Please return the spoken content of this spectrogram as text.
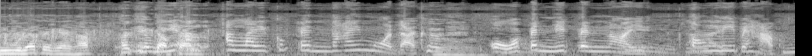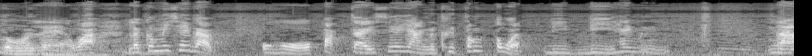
ดูแล้วเป็นไงครับ ถ้าคิดเดี๋ยวกับนี้การอะอะไรก็เป็นได้หมดอะคือโอ้ว่าเป็นนิดเป็นหน่อย ต้องรีบไปหาคุณหมต้องอรีบไปหาแล้วว่าแล้วก็ไม่ใช่แบบ โอ้โห ปักใจเชื่ออย่างหนึงคือต้องตรวจดีๆ ให้มันนะ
